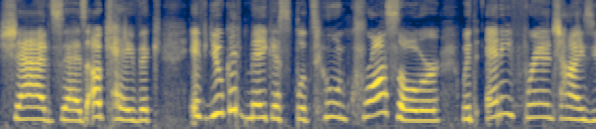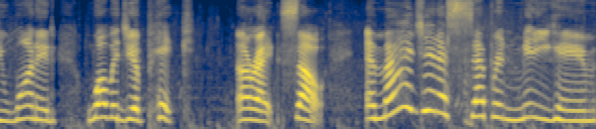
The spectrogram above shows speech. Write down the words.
Shad says, okay, Vic, if you could make a Splatoon crossover with any franchise you wanted, what would you pick? Alright, so Imagine a separate minigame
